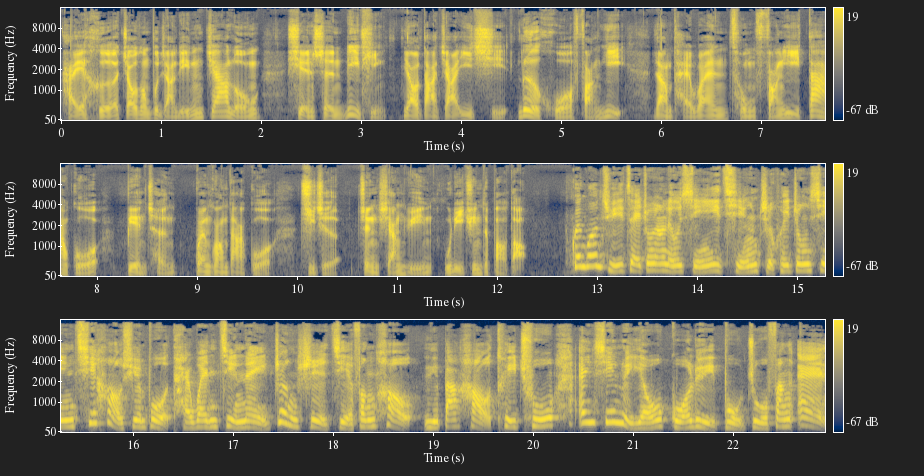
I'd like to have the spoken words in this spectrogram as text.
还和交通部长林佳龙现身力挺，邀大家一起乐活防疫，让台湾从防疫大国变成观光大国。记者郑祥云、吴丽君的报道。观光局在中央流行疫情指挥中心七号宣布，台湾境内正式解封后，于八号推出安心旅游国旅补助方案，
